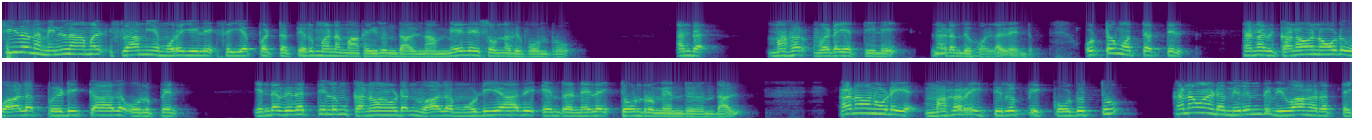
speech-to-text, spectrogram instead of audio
சீதனம் இல்லாமல் இஸ்லாமிய முறையிலே செய்யப்பட்ட திருமணமாக இருந்தால் நாம் மேலே சொன்னது போன்று அந்த மகர் விடயத்திலே நடந்து கொள்ள வேண்டும். ஒட்டுமொத்தத்தில் தனது கணவனோடு வாழ பிடிக்காத ஒரு பெண் எந்த விதத்திலும் கணவனுடன் வாழ முடியாது என்ற நிலை தோன்றும் என்றிருந்தால் கணவனுடைய மகரை திருப்பி கொடுத்து கணவனிடமிருந்து விவாகரத்தை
